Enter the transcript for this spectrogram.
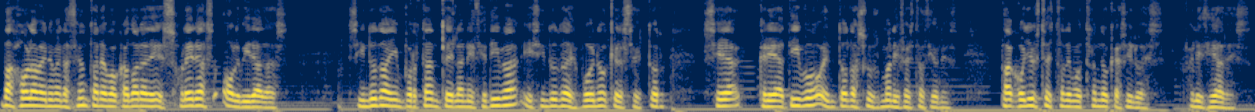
bajo la denominación tan evocadora de soleras olvidadas. Sin duda importante la iniciativa y sin duda es bueno que el sector sea creativo en todas sus manifestaciones. Paco Yuste está demostrando que así lo es. Felicidades.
